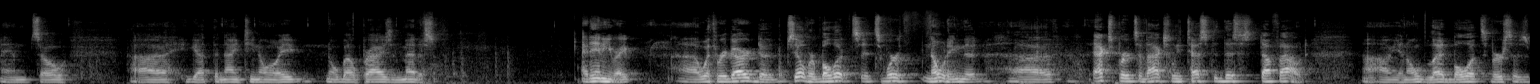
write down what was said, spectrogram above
and so uh, he got the 1908 Nobel Prize in Medicine. At any rate, uh, with regard to silver bullets, it's worth noting that uh, experts have actually tested this stuff out uh, you know, lead bullets versus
